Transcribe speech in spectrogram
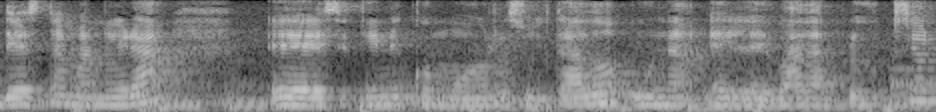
De esta manera eh, se tiene como resultado una elevada producción.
